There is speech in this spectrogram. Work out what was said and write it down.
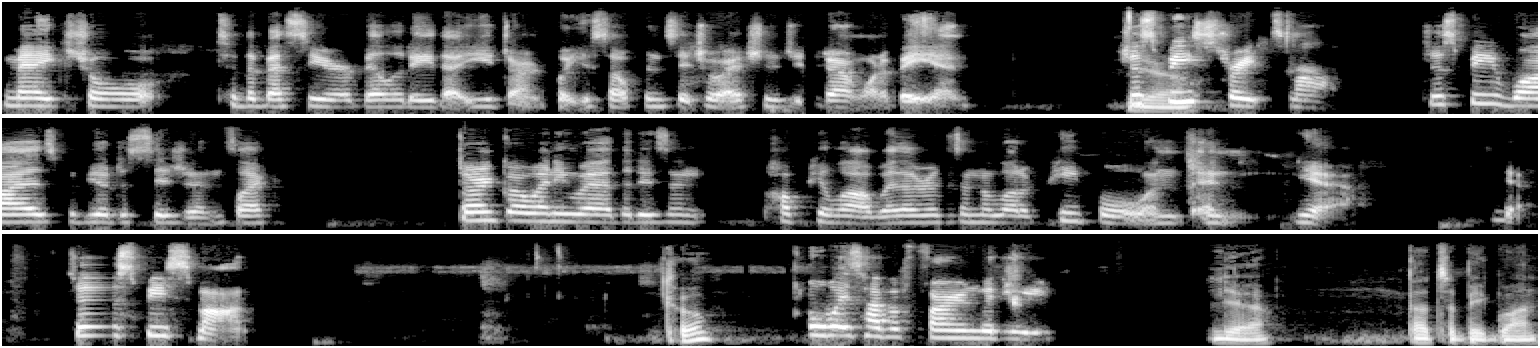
make sure to the best of your ability that you don't put yourself in situations you don't want to be in. Just Yeah. be street smart. Just be wise with your decisions. Like, don't go anywhere that isn't popular, where there isn't a lot of people, and and yeah, yeah. Just be smart. Cool. Always have a phone with you. Yeah, that's a big one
